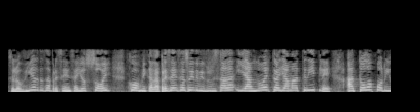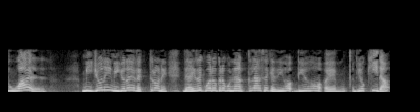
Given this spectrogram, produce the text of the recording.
se lo vierte esa presencia, yo soy cósmica, la presencia soy individualizada y a nuestra llama triple, a todos por igual millones y millones de electrones. De ahí recuerdo creo que una clase que dijo, dijo, eh, dio Kira,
